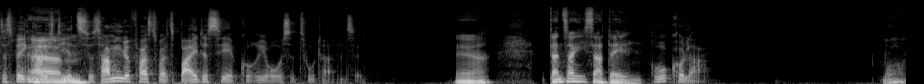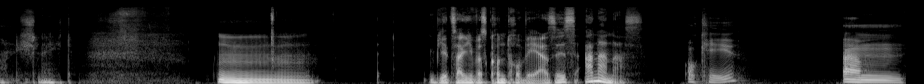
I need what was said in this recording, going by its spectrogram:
Deswegen ähm, habe ich die jetzt ähm. zusammengefasst, weil es beide sehr kuriose Zutaten sind. Ja. Dann sage ich Sardellen. Rucola. Boah, nicht schlecht. Mmh. Jetzt sage ich was Kontroverses. Ananas. Okay. Ähm,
